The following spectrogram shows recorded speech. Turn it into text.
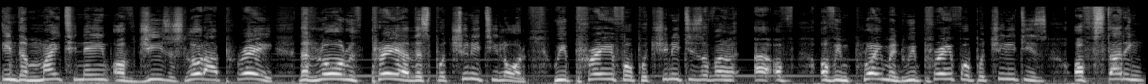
in the mighty name of Jesus. Lord, I pray that, Lord, with prayer, this opportunity, Lord, we pray for opportunities of, uh, of, of employment. We pray for opportunities of starting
